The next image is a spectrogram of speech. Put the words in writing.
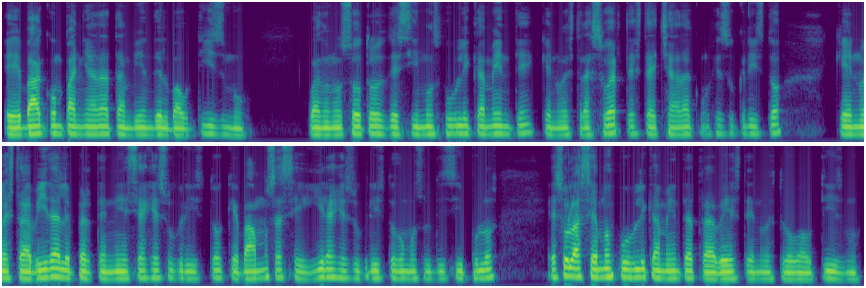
eh, va acompañada también del bautismo. Cuando nosotros decimos públicamente que nuestra suerte está echada con Jesucristo, que nuestra vida le pertenece a Jesucristo, que vamos a seguir a Jesucristo como sus discípulos, eso lo hacemos públicamente a través de nuestro bautismo.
